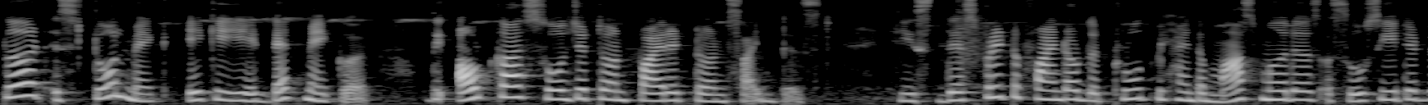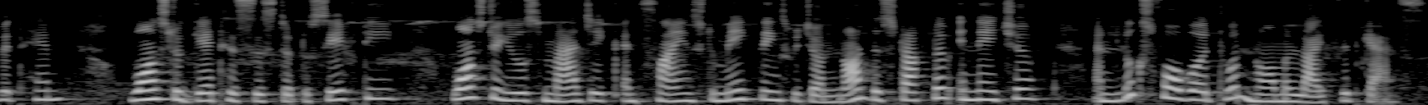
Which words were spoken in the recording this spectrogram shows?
Third is Tolmec, aka Deathmaker, the outcast soldier turned pirate turned scientist. He is desperate to find out the truth behind the mass murders associated with him, wants to get his sister to safety, wants to use magic and science to make things which are not destructive in nature, and looks forward to a normal life with Cas.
